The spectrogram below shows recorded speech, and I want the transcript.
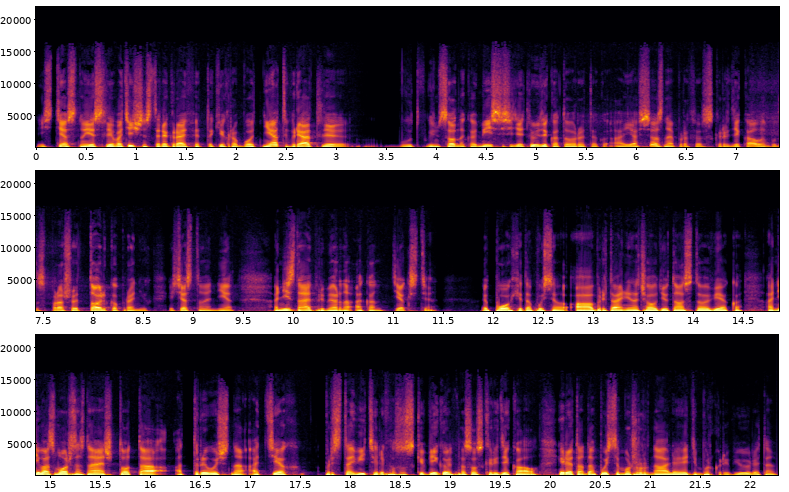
Естественно, если в отечественной историографии таких работ нет, вряд ли будут в экзаменационной комиссии сидеть люди, которые так, а я все знаю про философские радикалы, буду спрашивать только про них. Естественно, нет. Они знают примерно о контексте эпохи, допустим, о Британии начала 19 века. Они, возможно, знают что-то отрывочно от тех представителей философских вигов, философских радикал. Или там, допустим, о журнале Эдинбург Ревью, или там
